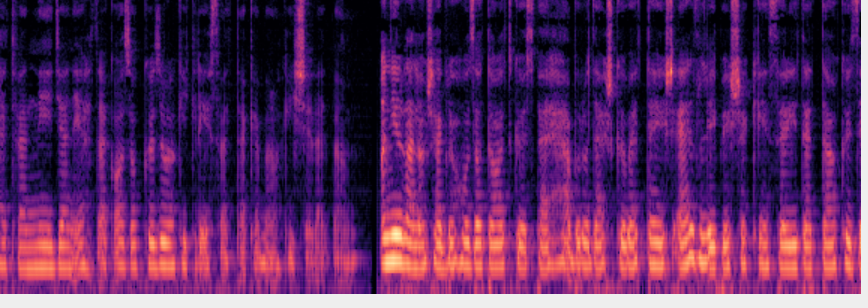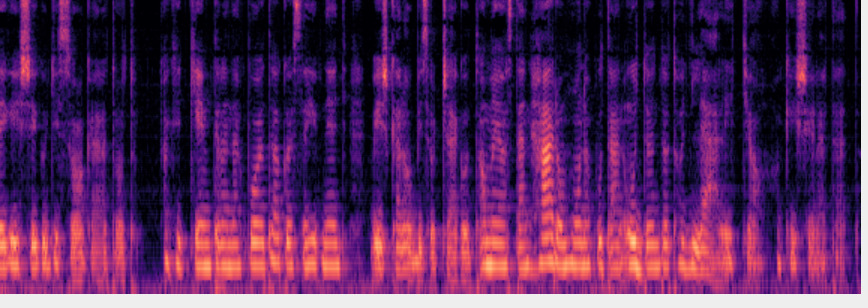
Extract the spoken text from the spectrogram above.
74-en éltek azok közül, akik részt vettek ebben a kísérletben. A nyilvánosságra hozatalt közfelháborodás követte, és ez lépésre kényszerítette a közegészségügyi szolgálatot akik kénytelenek voltak összehívni egy vizsgálóbizottságot, amely aztán három hónap után úgy döntött, hogy leállítja a kísérletet.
